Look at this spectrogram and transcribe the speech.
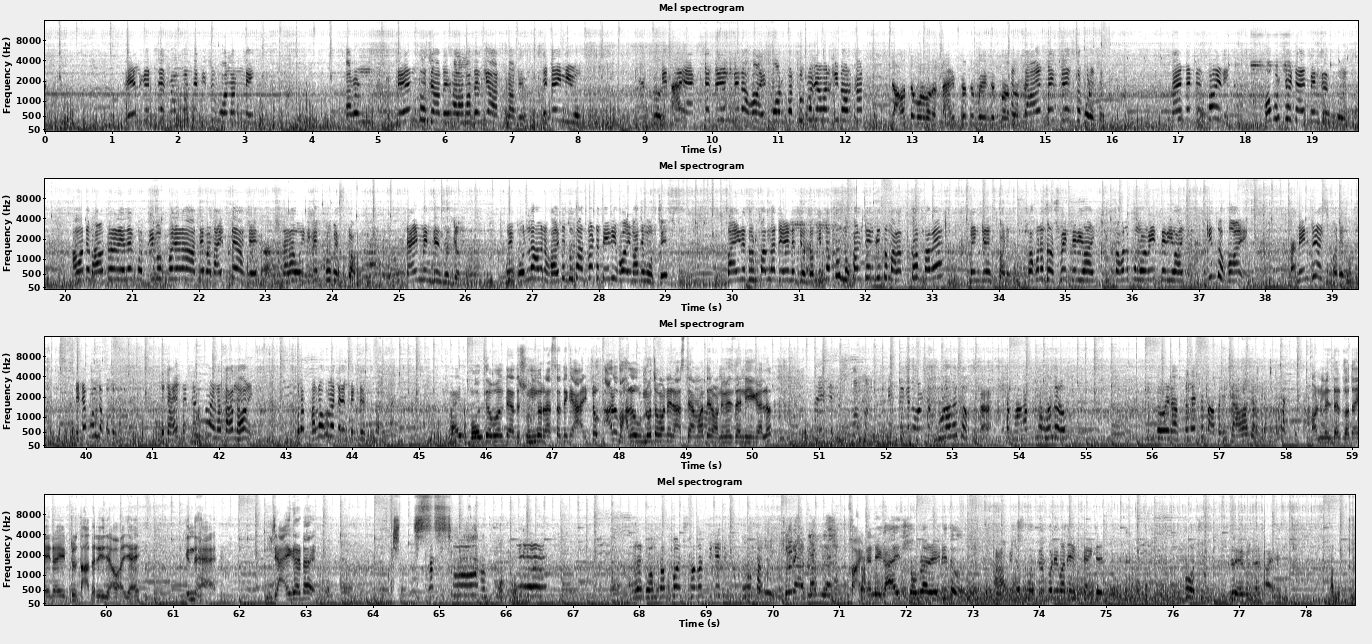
রেল গেটটা সম্বন্ধে কিছু বলার নেই। কারণ ট্রেন তো যাবে আর আমাদেরকে আটকাবে। এটাই নিয়ম। কিন্তু একটা ট্রেন যেটা হয় পরপর দুটো যাওয়ার কি দরকার? যাওয়ার তো বড় কথা টাইমটা তো মেনটেন করা দরকার। টাইম মেনটেন্স তো করেছে। টাইম মেনটেন্স করেনি অবশ্যই টাইম মেনটেন্স করেছে। আমাদের ভারতীয় রেলের কর্তৃপক্ষ যারা আছে বা দায়িত্বে আছে তারা ওইদিকে খুব স্ট্রং টাইম মেনটেন্সের জন্য। তুমি বললে হবে না হয়তো দু পাঁচ ঘণ্টা দেরি হয় মাঝে মধ্যে। বাইরে দূরপাল্লা ট্রেনের জন্য কিন্তু আমাদের লোকাল ট্রেন কিন্তু মারাত্মকভাবে মেনটেন্স করে। কখনো দশ মিনিট দেরি হয় কখনো পনেরো মিনিট দেরি হয় কিন্তু হয়। মেনটেন্স করে। এটা বললে হবে না টাইম মেনটেন্স করে না তা নয়। ওরা ভালোভাবে টাইম মেনটেন্স করে। বলতে বলতে এত সুন্দর রাস্তা থেকে আর একটু আরও ভালো উন্নত মানের রাস্তা আমাদের অনিমেষদা নিয়ে গেল। দিক থেকে অনেকটা ভুল হবে তো হ্যাঁ। অনিমেষদার কথা এটা একটু তাড়াতাড়ি যাওয়া যায়। কিন্তু হ্যাঁ জায়গাটা ফাইনালি গাইস তোমরা রেডি তো? আমি তো প্রচুর পরিমাণে এক্সাইটেড প্রচুর। লেভেলের বাইরে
